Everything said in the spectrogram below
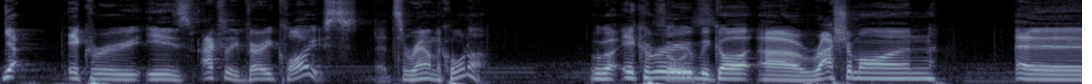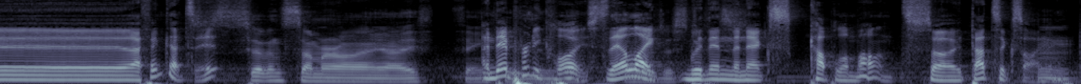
Yep, Ikiru is actually very close. It's around the corner. We've got Ikiru. So we got uh, Rashomon. Uh, I think that's it. Seven Samurai, I think, And they're pretty close. the They're like distance. within the next couple of months, so that's exciting.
